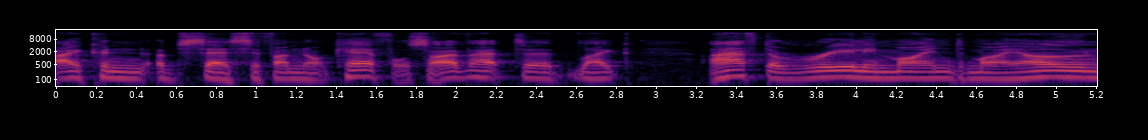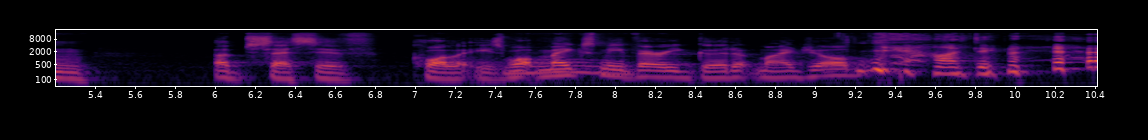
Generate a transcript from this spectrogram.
I can obsess if I'm not careful. So I've had to like I have to really mind my own obsessive qualities. What makes me very good at my job Yeah, I do.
